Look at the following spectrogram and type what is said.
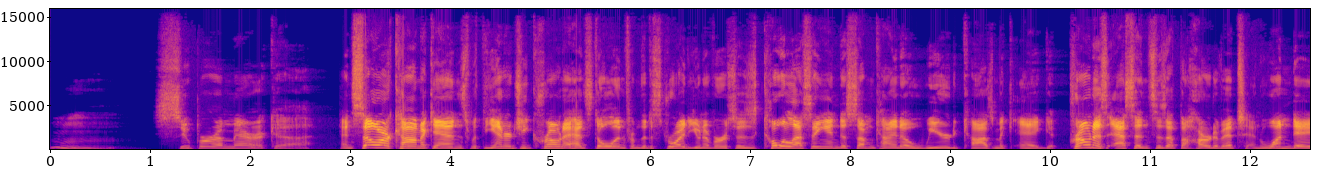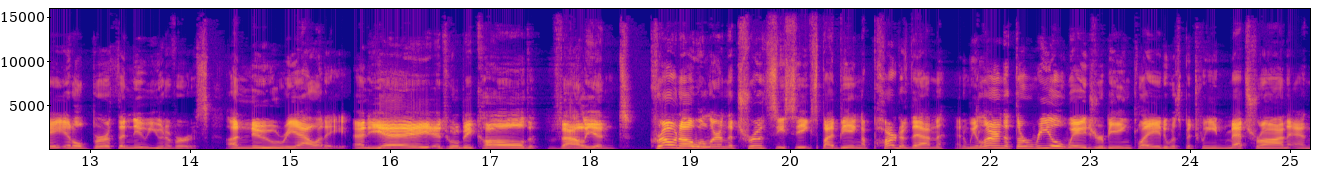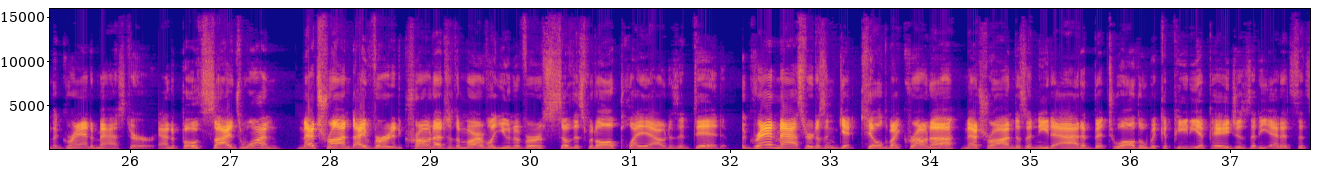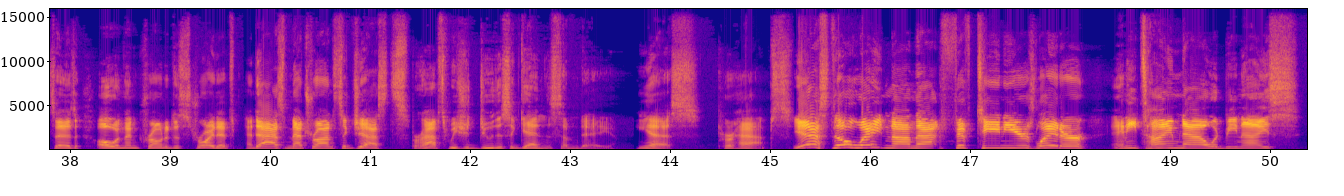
Hmm. Super America. And so our comic ends with the energy Krona had stolen from the destroyed universes coalescing into some kind of weird cosmic egg. Krona's essence is at the heart of it, and one day it'll birth a new universe, a new reality. And yay, it will be called Valiant. Krona will learn the truths he seeks by being a part of them, and we learn that the real wager being played was between Metron and the Grandmaster, and both sides won. Metron diverted Krona to the Marvel Universe so this would all play out as it did. The Grandmaster doesn't get killed by Krona, Metron doesn't need to add a bit to all the Wikipedia pages that he edits that says, oh, and then Krona destroyed it, and as Metron suggests, perhaps we should do this again someday. Yes, perhaps. Yeah, still waiting on that 15 years later. Any time now would be nice.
